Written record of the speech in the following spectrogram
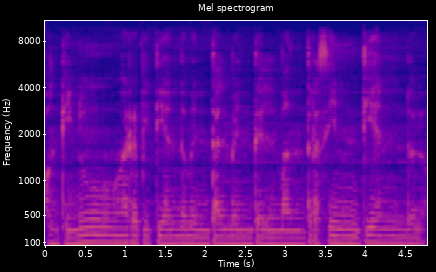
Continúa repitiendo mentalmente el mantra, sintiéndolo,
